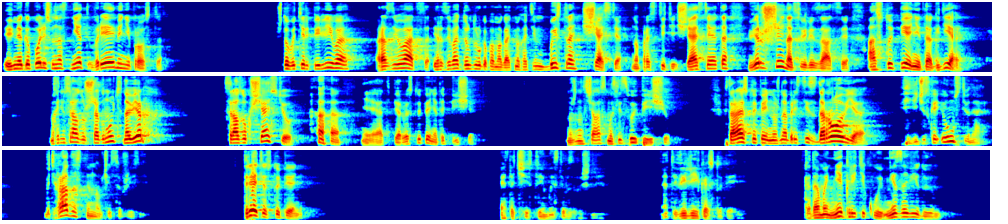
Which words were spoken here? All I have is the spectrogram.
И в мегаполисе у нас нет времени просто, чтобы терпеливо развиваться и развивать друг друга, помогать. Мы хотим быстро счастья. Но простите, счастье – это вершина цивилизации. А ступени-то где? Мы хотим сразу шагнуть наверх, сразу к счастью? Нет, первая ступень – это пища. Нужно сначала осмыслить свою пищу. Вторая ступень – нужно обрести здоровье, физическое и умственное. Быть радостным научиться в жизни. Третья ступень – это чистые мысли возвышенные. Это великая ступень. Когда мы не критикуем, не завидуем,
